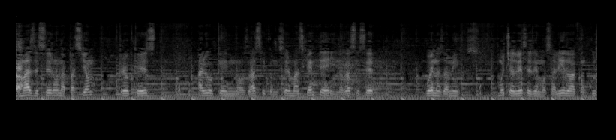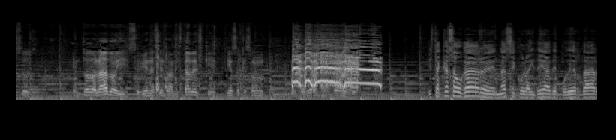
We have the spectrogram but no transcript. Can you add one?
además de ser una pasión, creo que es algo que nos hace conocer más gente y nos hace ser buenos amigos. Muchas veces hemos salido a concursos en todo lado y se viene haciendo amistades que pienso que son esta casa hogar eh, nace con la idea de poder dar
